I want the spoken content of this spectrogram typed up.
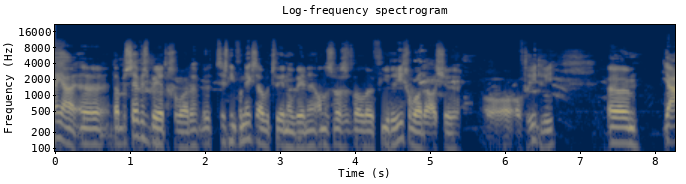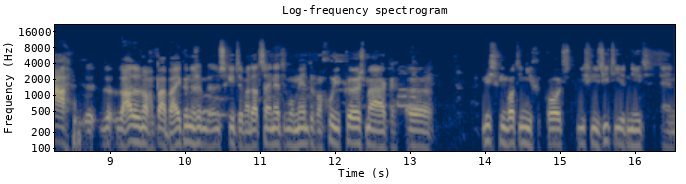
Nou ja, uh, dat besef is beter geworden. Het is niet voor niks dat we 2-0 winnen. Anders was het wel 4-3 eh, geworden als je, of 3-3. Um, ehm, ja, we, hadden er nog een paar bij kunnen schieten. Maar dat zijn net de momenten van goede keus maken. Misschien wordt hij niet gecoacht. Misschien ziet hij het niet. En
